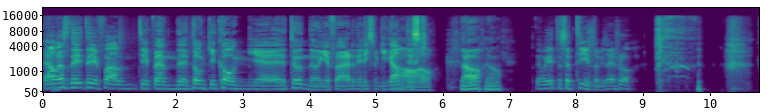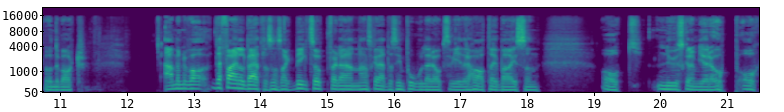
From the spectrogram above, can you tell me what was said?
Ja men alltså det, det är ju fan typ en eh, Donkey Kong-tunna ungefär. Den är liksom gigantisk. Ja, Ja, ja. Det var ju inte subtilt om vi säger så. Underbart. Ja men det var The Final Battle som sagt byggts upp för den. Han ska rädda sin polare och så vidare. Hatar ju Bison. Och nu ska de göra upp. Och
